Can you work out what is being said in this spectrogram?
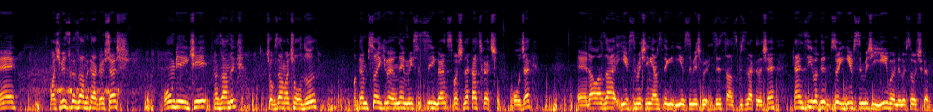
Ve maçı biz kazandık arkadaşlar. 11-2 kazandık. Çok güzel maç oldu. Bakalım bir sonraki bölümde Manchester City Juventus maçında kaç kaç olacak. Ee, daha fazla EFC Maç'ın gelmesindeki EFC Maç izlediğiniz tavsiye arkadaşlar. Kendinize iyi bakın. Bir sonraki EFC Maç'ın yeni bölümde görüşürüz. Hoşçakalın.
